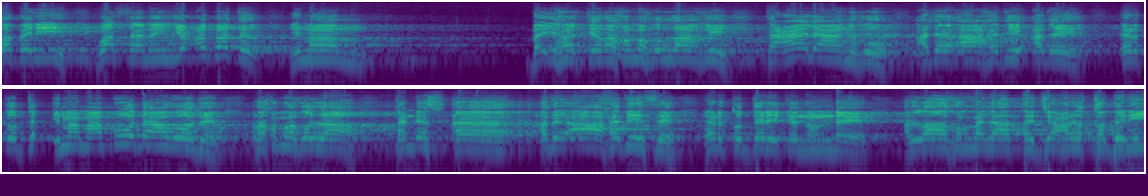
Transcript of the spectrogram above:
ഖബരി ഇമാം ബൈഹഖി റഹ്മഹുല്ലാഹി തആല അൻഹു അത് ആ ഹദീ അത് എടുത്തു ഇമാം അബൂ ദാവൂദ് റഹ്മഹുല്ല തന്റെ ആ, ഹദീസ് എടുത്തുദ്ധരിക്കുന്നുണ്ട് അല്ലാഹുമ്മ ലാ ഖബരി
